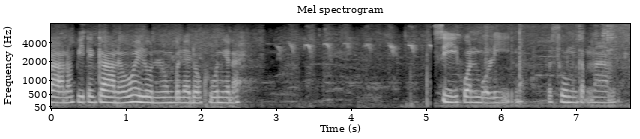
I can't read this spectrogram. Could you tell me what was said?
ลาเนาะปีตะกาวเนี่ยโอ้ยหล่นลงไปแล้วดอกคูณกันนะสีควนบุรีผสมกับน้ำ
